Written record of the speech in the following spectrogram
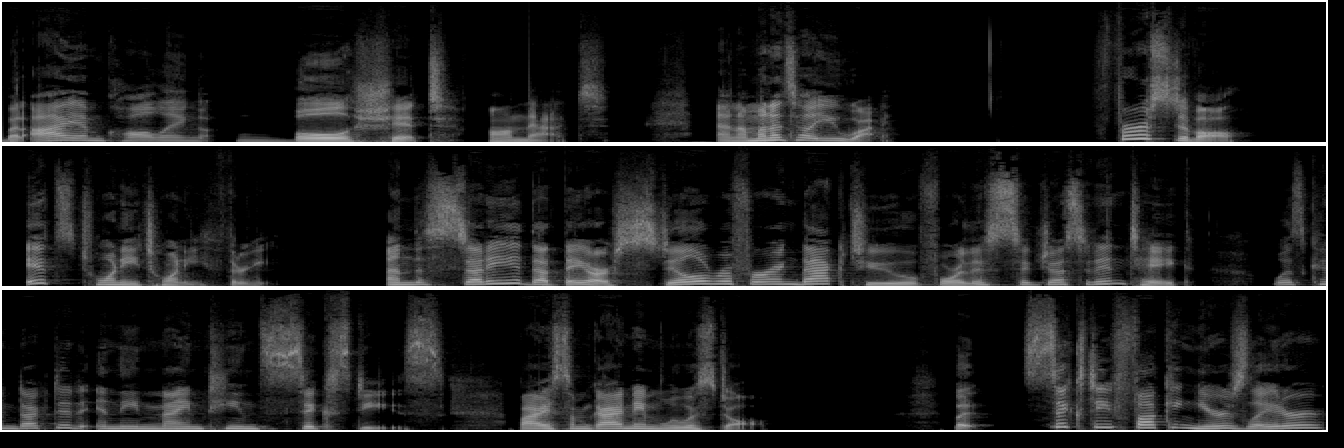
but I am calling bullshit on that. And I'm going to tell you why. First of all, it's 2023, and the study that they are still referring back to for this suggested intake was conducted in the 1960s by some guy named Lewis Dahl. But 60 fucking years later,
